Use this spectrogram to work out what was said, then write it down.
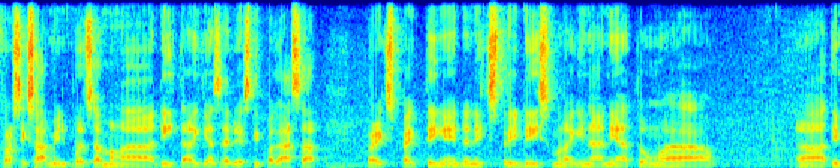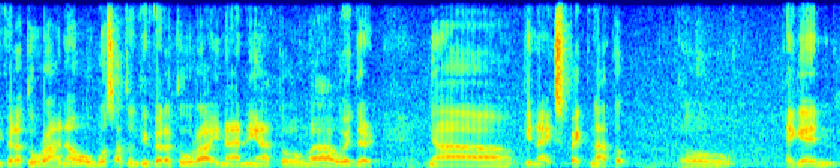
cross-examine po sa mga data again sa DST Pag-asa, we're expecting in the next 3 days mula inani atong uh, uh, temperatura, na ubos atong temperatura, inani atong uh, weather nga gina-expect nato. So, again,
